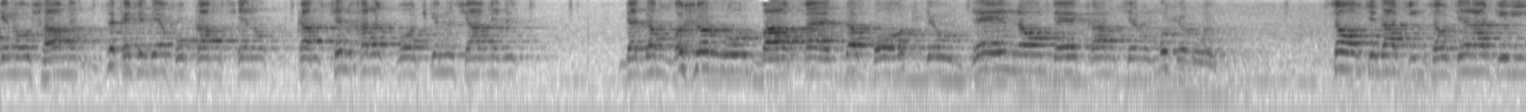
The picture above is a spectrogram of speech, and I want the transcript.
کے نو شامل. ذکر چه دے خو کم سنو، کم سن خلق فوج کے نو شامل. دغه مشر دد مشرور باقاعدہ فوج کے دے نو دے کم سنو مشرور سو چدا تین سو تیرہ تیری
